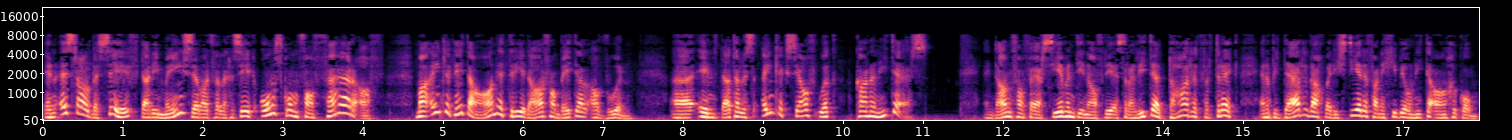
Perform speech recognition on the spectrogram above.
En Israel besef dat die mense wat hulle gesê het ons kom van ver af, maar eintlik net 'n hane tree daar van Bethel af woon. Uh en dat hulle eintlik self ook Kanaaniete is. En dan van vers 17 af die Israeliete dadelik vertrek en op die derde dag by die stede van die Gibeoniete aangekom.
